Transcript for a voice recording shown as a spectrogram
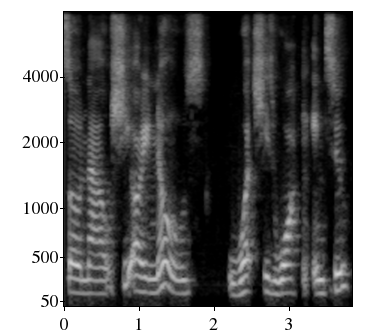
So now she already knows what she's walking into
